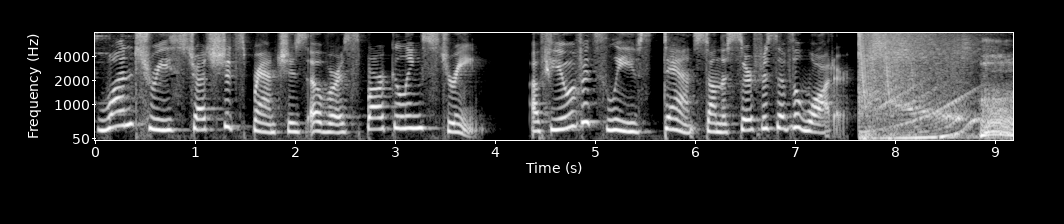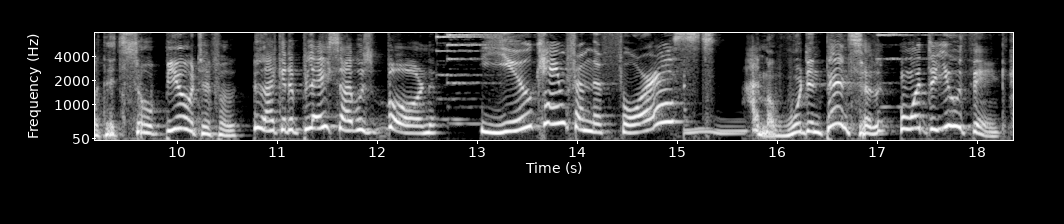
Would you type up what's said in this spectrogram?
One tree stretched its branches over a sparkling stream. A few of its leaves danced on the surface of the water. Oh, that's so beautiful. Like at a place I was born. You came from the forest? I'm a wooden pencil. What do you think?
